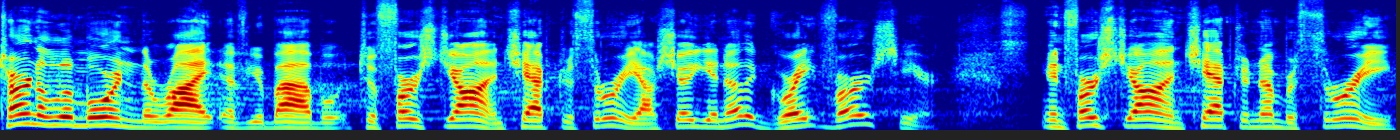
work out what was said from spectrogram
Turn a little more in the right of your Bible to 1 John chapter 3. I'll show you another great verse here. In 1 John chapter number 3,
